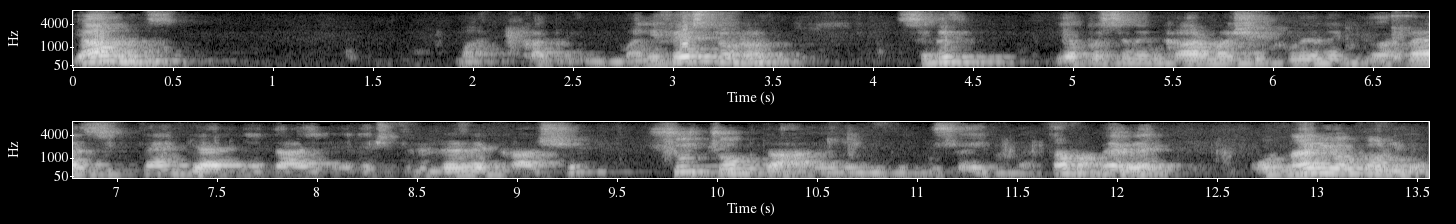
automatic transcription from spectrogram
Yalnız ma- manifestonun sınıf yapısının karmaşıklığını görmezlikten geldiğine dair eleştirilere karşı şu çok daha önemlidir bu söylediğimler. Tamam evet onlar yok oluyor.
